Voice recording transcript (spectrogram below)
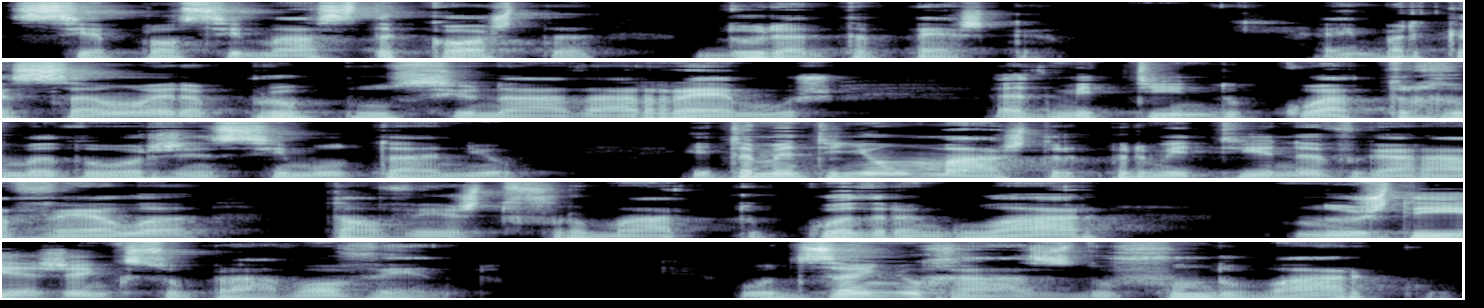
se aproximasse da costa durante a pesca. A embarcação era propulsionada a remos, admitindo quatro remadores em simultâneo, e também tinha um mastro que permitia navegar à vela, talvez de formato quadrangular, nos dias em que soprava o vento. O desenho raso do fundo do barco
